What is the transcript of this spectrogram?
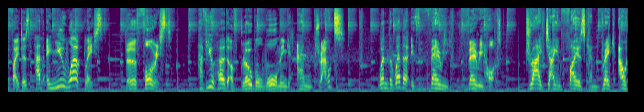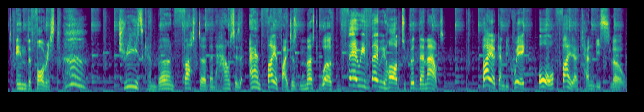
Firefighters have a new workplace the forest. Have you heard of global warming and droughts? When the weather is very, very hot, dry giant fires can break out in the forest. Trees can burn faster than houses, and firefighters must work very, very hard to put them out. Fire can be quick or fire can be slow.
